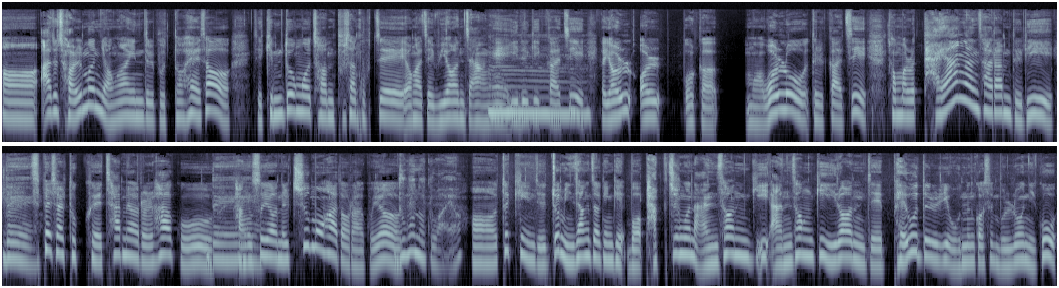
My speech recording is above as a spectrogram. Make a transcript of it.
어, 아주 젊은 영화인들부터 해서 이제 김동호 전 부산국제영화제 위원장에 음. 이르기까지 그러니까 열, 얼, 뭘까, 뭐, 원로들까지 정말로 다양한 사람들이 네. special talk에 참여를 하고 네. 강수연을 추모하더라고요. 누구 누구 와요? 어, 특히 이제 좀 인상적인 게 뭐 박중훈, 안선기, 안성기 이런 이제 배우들이 오는 것은 물론이고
